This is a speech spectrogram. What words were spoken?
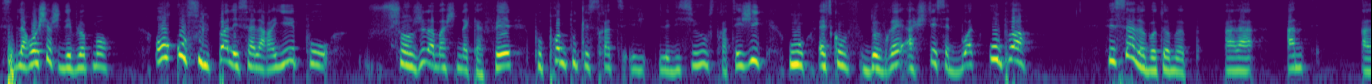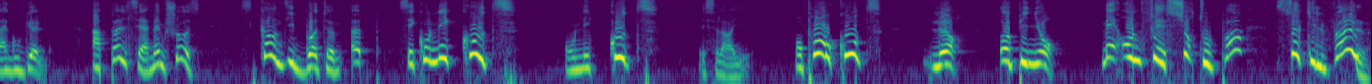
c'est de la recherche et développement. On ne consulte pas les salariés pour changer la machine à café, pour prendre toutes les, les décisions stratégiques, ou est-ce qu'on devrait acheter cette boîte ou pas? C'est ça le bottom-up à la, à la Google. Apple, c'est la même chose. Quand on dit bottom-up, c'est qu'on écoute on écoute les salariés. On prend en compte leur opinion. Mais on ne fait surtout pas ce qu'ils veulent.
